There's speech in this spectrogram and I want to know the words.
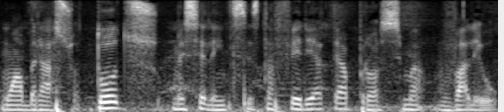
Um abraço a todos, uma excelente sexta-feira e até a próxima. Valeu!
